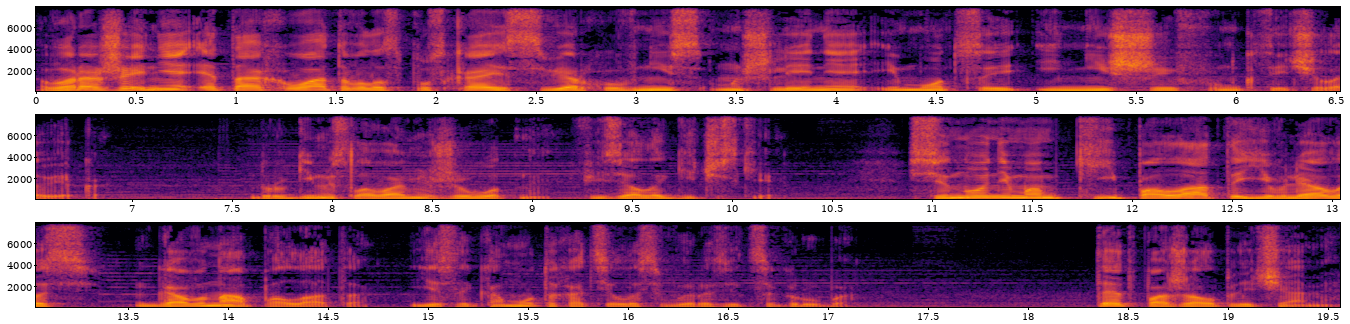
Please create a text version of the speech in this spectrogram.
Выражение это охватывало, спускаясь сверху вниз, мышление, эмоции и низшие функции человека. Другими словами, животные, физиологические. Синонимом «ки палаты» являлась «говна палата», если кому-то хотелось выразиться грубо. Тед пожал плечами.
